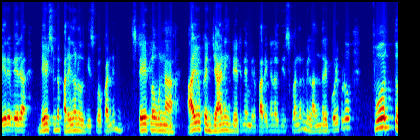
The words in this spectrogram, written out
వేరే వేరే డేట్స్ ఉంటే పరిగణలోకి తీసుకోకండి. స్టేట్లో ఉన్న ఆ యొక్క జాయినింగ్ డేట్నే మీరు పరిగణలోకి తీసుకున్నారు. వీళ్ళందరికీ కూడా ఇప్పుడు ఫోర్త్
